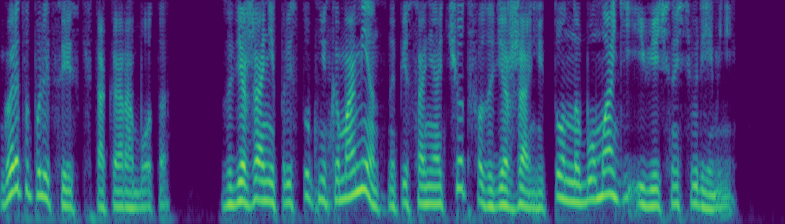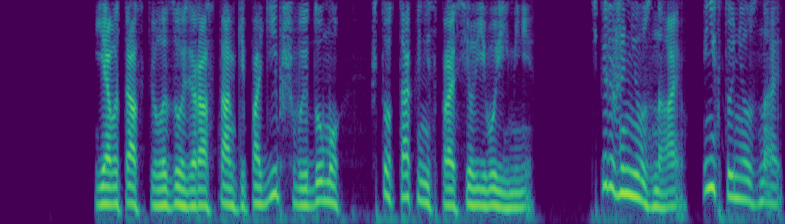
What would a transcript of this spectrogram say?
Говорят, у полицейских такая работа. Задержание преступника – момент, написание отчетов о задержании – тонна бумаги и вечность времени. Я вытаскивал из озера останки погибшего и думал, что так и не спросил его имени. Теперь уже не узнаю, и никто не узнает.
